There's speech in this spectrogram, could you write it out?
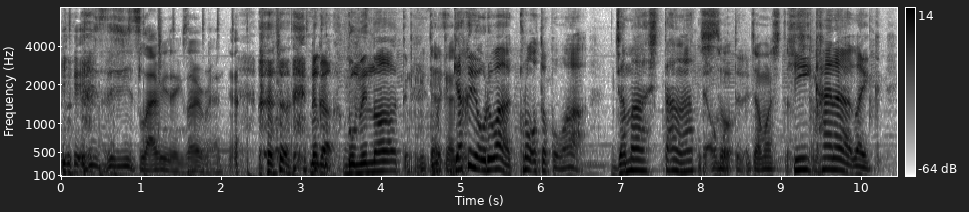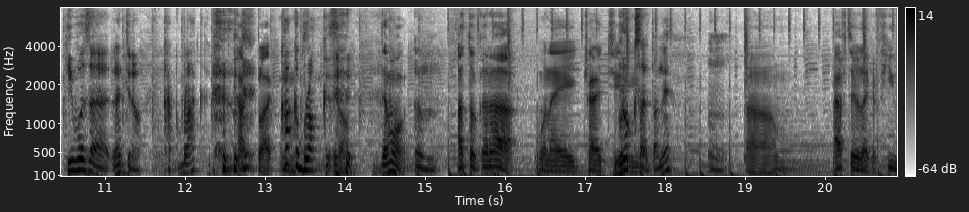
he's, he's just laughing. Like, Sorry, man. なんかごめんなってみたいな感じ逆に俺はこの男は邪魔したなって思ってるそう邪魔した He kinda like he was a なんていうの cock block cock block。cock block そうでも、うん後から、when I tried to ブロックされたねうん um, after like a few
